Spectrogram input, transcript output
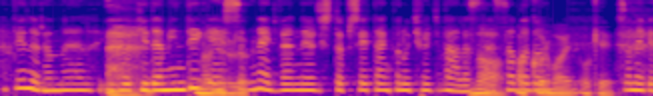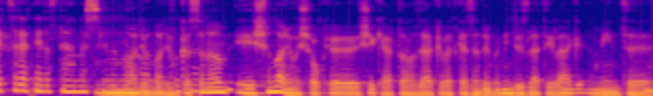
Hát én örömmel jövök ide mindig, Nagyon és örülök. 40-nél is több sétánk van, úgyhogy választál Na, szabadon. akkor majd, oké. Okay. És amiket szeretnéd, azt elmesélem Nagyon-nagyon köszönöm, és nagyon sok sikert az elkövetkezendőkben, mind üzletileg, mint uh-huh.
